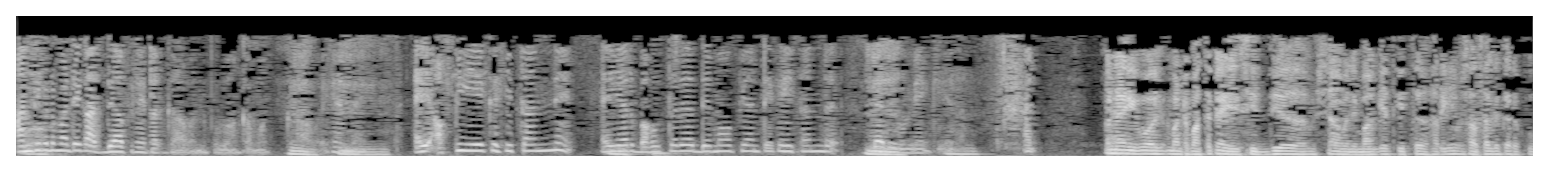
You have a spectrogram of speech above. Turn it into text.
අන්තිමට මට ඒක අධ්‍යාපනයටත් ගාවන්න පුළුවන් කමක්. ඇයි අපි ඒක හිතන්නේ? ඇයි අර බහුතර දෙමව්පියන්ට ඒක හිතන්න බැරි වුනේ කියලා. අනේ මට මතකයි සිද්ධිය ශාමලි මගේ හිත හරියම සසල කරපු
